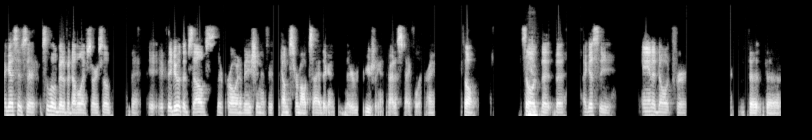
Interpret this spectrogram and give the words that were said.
I guess it's a it's a little bit of a double edged sword. So that if they do it themselves, they're pro innovation. If it comes from outside, they're going they're usually going to try to stifle it, right? So so Yeah. the the I guess the antidote for the the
